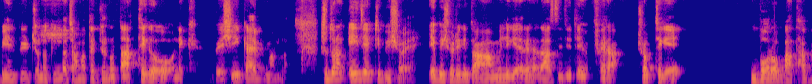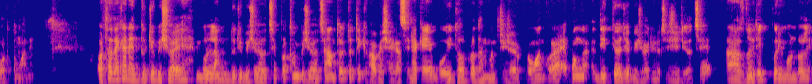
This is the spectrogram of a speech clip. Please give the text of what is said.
বিএনপির জন্য কিংবা জামাতের জন্য, তার থেকেও অনেক বেশি গায়েবী মামলা। সুতরাং এই যে একটি বিষয়, এই বিষয়টি কিন্তু আওয়ামী লীগের রাজনীতিতে ফেরা সব থেকে বড় বাধা বর্তমানে। অর্থাৎ এখানে দুটি বিষয়ে বললাম। দুটি বিষয় হচ্ছে, প্রথম বিষয় হচ্ছে আন্তর্জাতিকভাবে শেখ হাসিনাকে বৈধ প্রধানমন্ত্রী হিসেবে প্রমাণ করা এবং দ্বিতীয় যে বিষয়টি হচ্ছে, সেটি হচ্ছে রাজনৈতিক পরিমণ্ডলে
